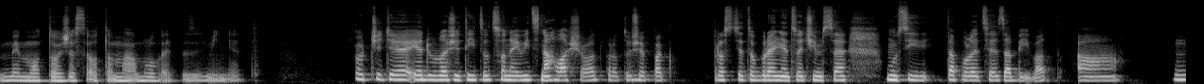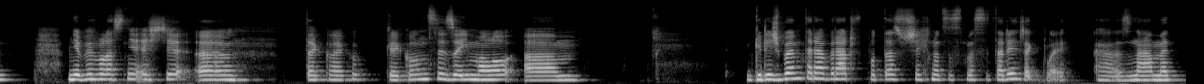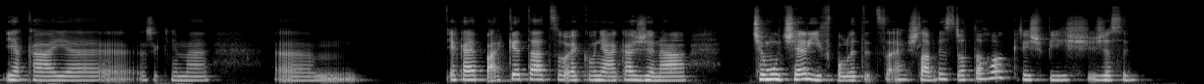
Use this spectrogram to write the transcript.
mimo to, že se o tom má mluvit, zmínit. Určitě je důležité to co nejvíc nahlašovat, protože hmm. pak prostě to bude něco, čím se musí ta policie zabývat. A... Hmm. Mě by vlastně ještě uh, takhle jako ke konci zajímalo, um, když budeme teda brát v potaz všechno, co jsme si tady řekli, uh, známe, jaká je, řekněme, um, jaká je parketa, co jako nějaká žena, čemu čelí v politice. Šla bys do toho, když víš, že se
